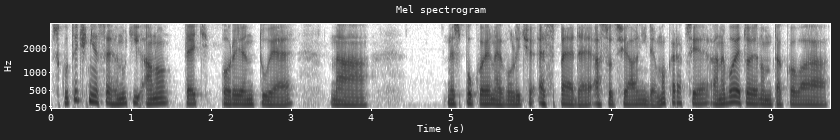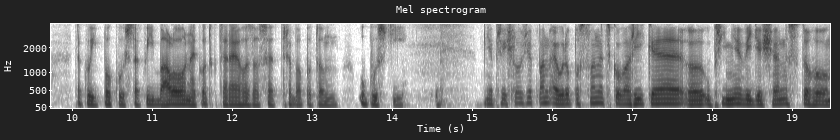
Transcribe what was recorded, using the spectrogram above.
Skutečně se hnutí ANO teď orientuje na nespokojené voliče SPD a sociální demokracie? A nebo je to jenom taková, takový pokus, takový balónek, od kterého zase třeba potom upustí? Mně přišlo, že pan europoslanec Kovařík je e, upřímně vyděšen z toho,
